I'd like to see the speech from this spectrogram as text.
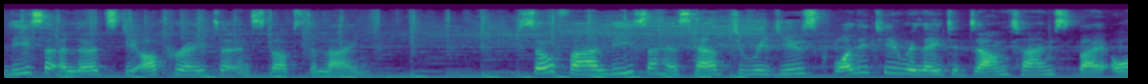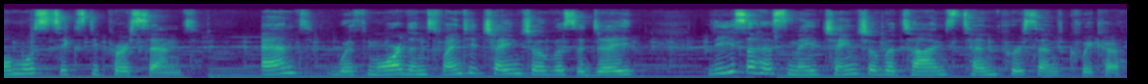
Lisa alerts the operator and stops the line. So far, Lisa has helped to reduce quality-related downtimes by almost 60%. And with more than 20 changeovers a day, Lisa has made changeover times 10% quicker.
